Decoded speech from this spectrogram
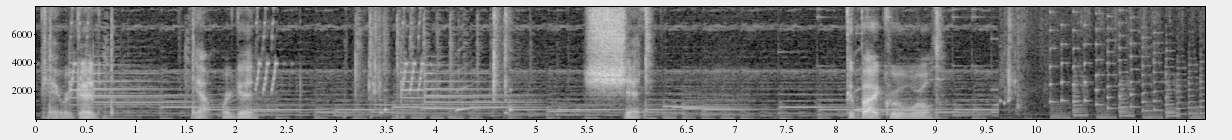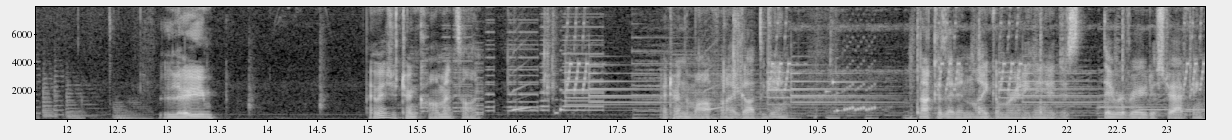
Okay, we're good. Yep, we're good. Shit. Goodbye, cruel world. Lame. Maybe I should turn comments on. I turned them off when I got the game. Not because I didn't like them or anything, it just, they were very distracting.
